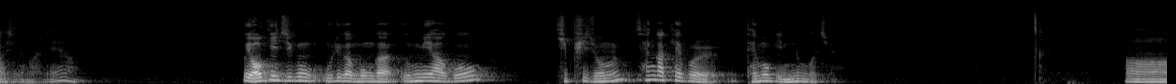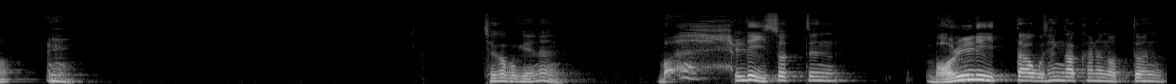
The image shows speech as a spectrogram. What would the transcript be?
하시는 거 아니에요? 여기 지금 우리가 뭔가 음미하고 깊이 좀 생각해 볼 대목이 있는 거죠. 어, 제가 보기에는 멀리 있었던 멀리 있다고 생각하는 어떤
